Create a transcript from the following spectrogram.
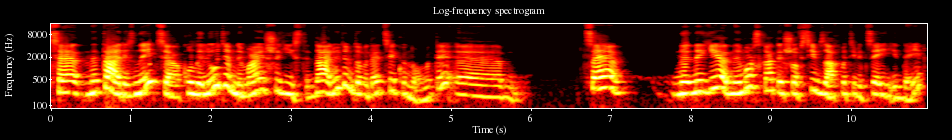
це не та різниця, коли людям немає що їсти. Да, людям доведеться економити. Е, Це не, є, не можна сказати, що всі в захваті від цієї ідеї,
